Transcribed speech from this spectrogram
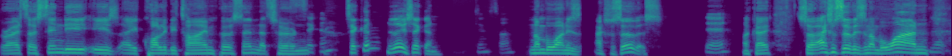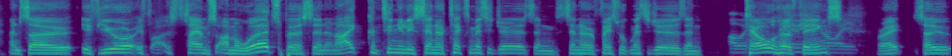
right? So Cindy is a quality time person. That's her Second, second. Is that your second? I think so. Number one is actual service. Yeah. Okay. So actual service is number one. Yep. And so if you're, if I- say I'm, I'm a words person and I continually send her text messages and send her Facebook messages and Tell her things. annoyed. right. So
